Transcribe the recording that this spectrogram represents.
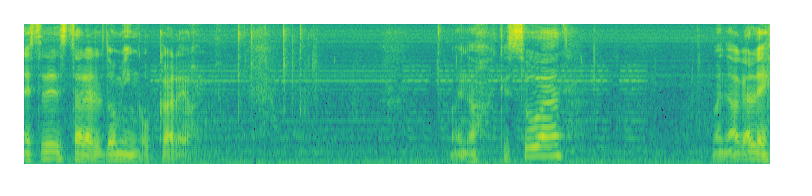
Este estará el domingo, creo. Bueno, que suban. Bueno, hágale.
